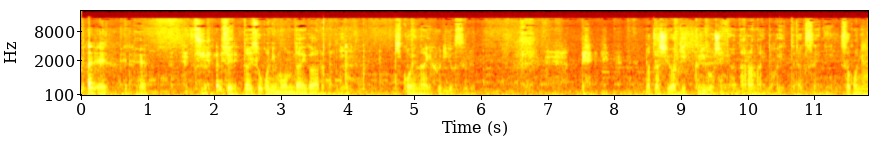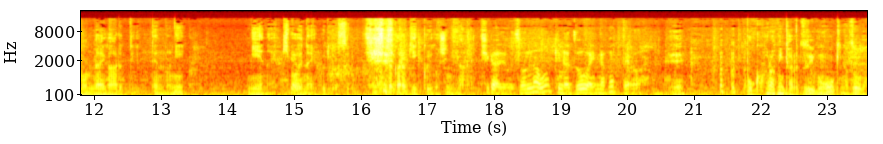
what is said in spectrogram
誰って。え？違う。し絶対そこに問題があるのに聞こえないふりをする。私はぎっくり腰にはならないとか言ってたくせにそこに問題があるって言ってんのに見えない聞こえないふりをする。だからぎっくり腰になる。違うでもそんな大きな像はいなかったよ。え？僕から見たら随分大きな像だっ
